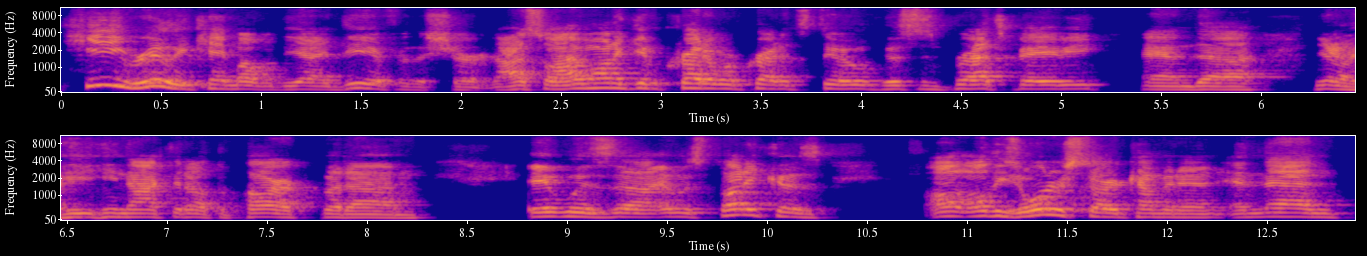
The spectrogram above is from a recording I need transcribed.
he really came up with the idea for the shirt. I, so I want to give credit where credit's due. This is Brett's baby, and uh, you know, he he knocked it out the park. But um, it was uh, it was funny because all, all these orders started coming in, and then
